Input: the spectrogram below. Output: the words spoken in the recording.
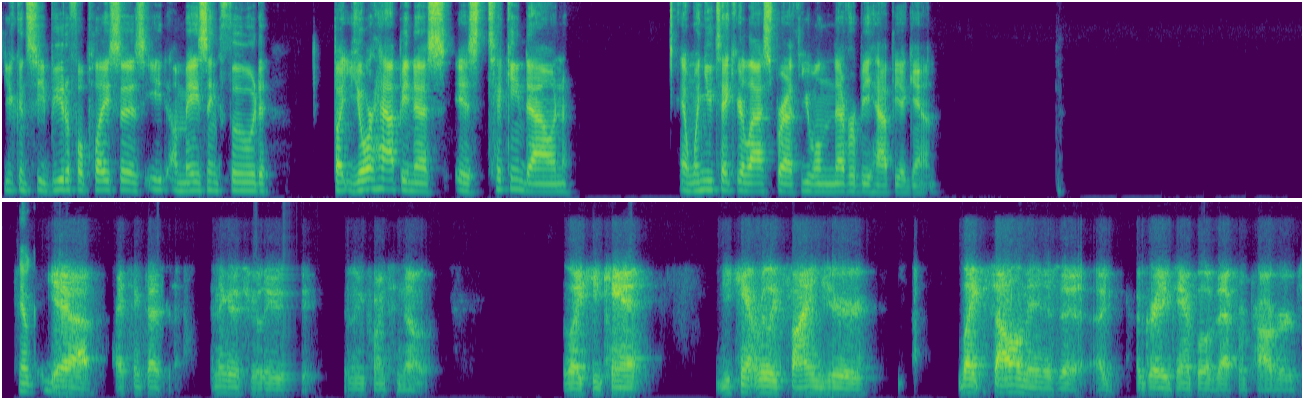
You can see beautiful places, eat amazing food, but your happiness is ticking down and when you take your last breath, you will never be happy again. You know, yeah, I think that I think that's really really important to note. Like you can't you can't really find your like Solomon is a, a, a great example of that from Proverbs.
